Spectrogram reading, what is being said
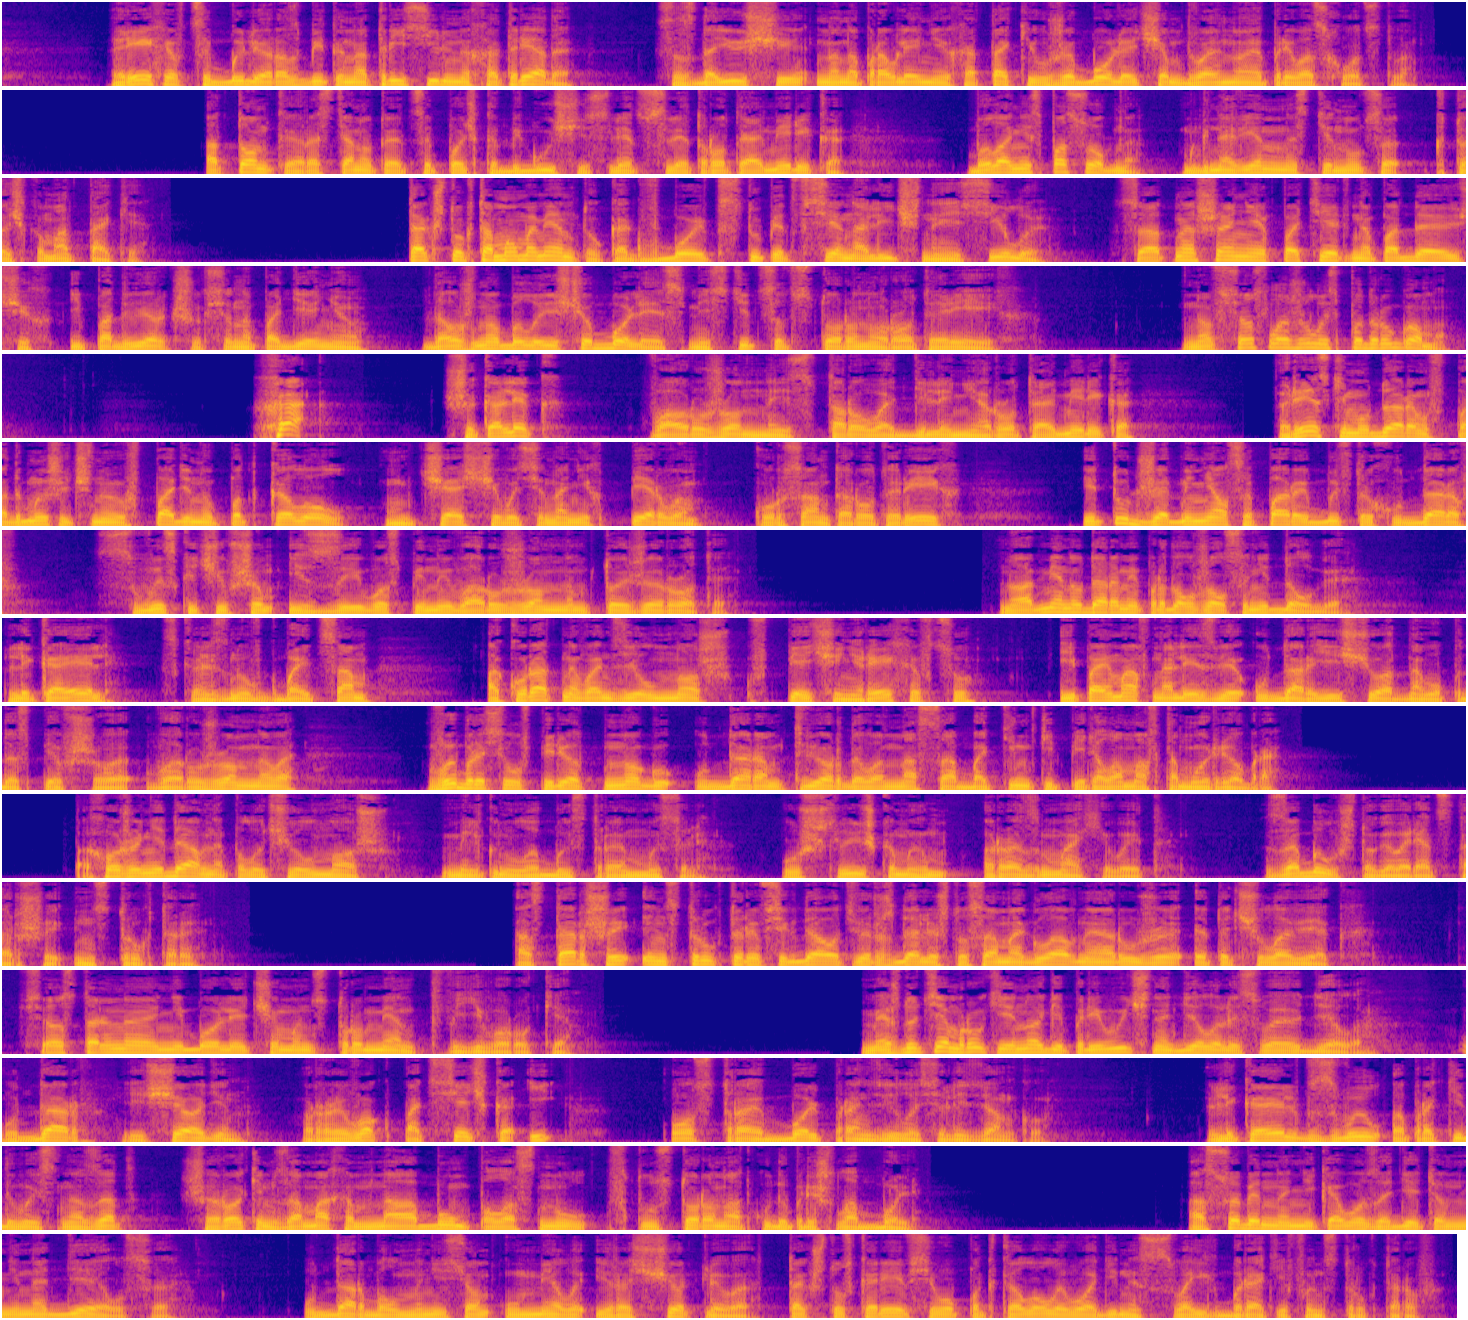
Рейховцы были разбиты на три сильных отряда, создающие на направлениях атаки уже более чем двойное превосходство. А тонкая растянутая цепочка, бегущей след вслед роты Америка, была не способна мгновенно стянуться к точкам атаки. Так что к тому моменту, как в бой вступят все наличные силы, соотношение потерь нападающих и подвергшихся нападению должно было еще более сместиться в сторону роты Рейх. Но все сложилось по-другому. «Ха!» Шоколек, вооруженный из второго отделения роты Америка, резким ударом в подмышечную впадину подколол мчащегося на них первым курсанта роты Рейх и тут же обменялся парой быстрых ударов с выскочившим из-за его спины вооруженным той же роты. Но обмен ударами продолжался недолго. Ликаэль, скользнув к бойцам, аккуратно вонзил нож в печень рейховцу и, поймав на лезвие удар еще одного подоспевшего вооруженного, выбросил вперед ногу ударом твердого носа ботинки, переломав тому ребра. «Похоже, недавно получил нож», — мелькнула быстрая мысль. «Уж слишком им размахивает. Забыл, что говорят старшие инструкторы». А старшие инструкторы всегда утверждали, что самое главное оружие — это человек. Все остальное не более чем инструмент в его руке. Между тем руки и ноги привычно делали свое дело. Удар, еще один, Рывок, подсечка и... Острая боль пронзила селезенку. Ликаэль взвыл, опрокидываясь назад, широким замахом наобум полоснул в ту сторону, откуда пришла боль. Особенно никого задеть он не надеялся. Удар был нанесен умело и расчетливо, так что, скорее всего, подколол его один из своих братьев-инструкторов.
